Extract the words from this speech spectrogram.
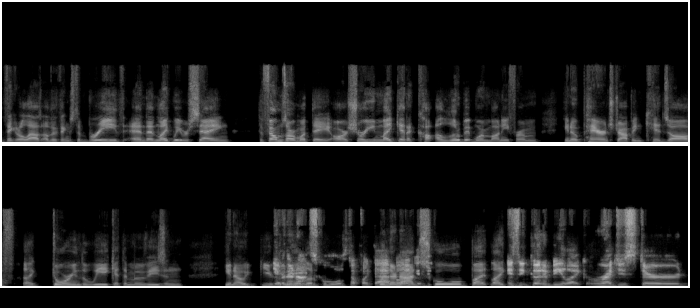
I think it allows other things to breathe. And then, like we were saying, the films aren't what they are. Sure, you might get a cu- a little bit more money from you know parents dropping kids off like during the week at the movies, and you know you're yeah, they're not little school stuff like that. when they're not like, in school. But like, is it going to be like registered?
